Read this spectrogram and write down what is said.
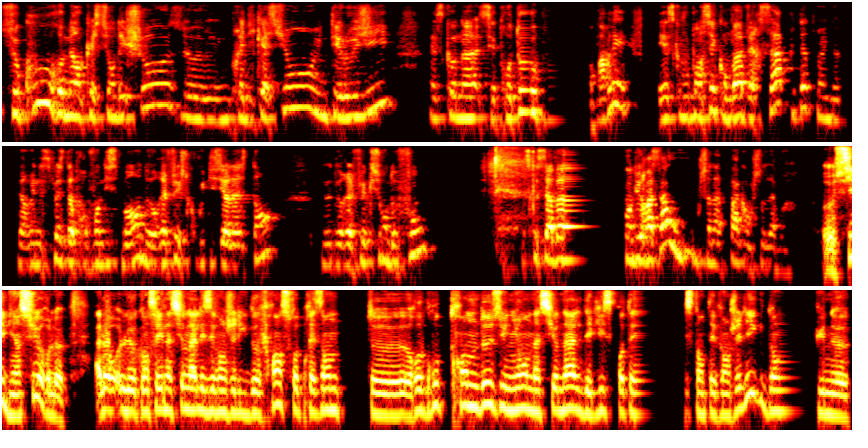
secoue, remet en question des choses, une prédication, une théologie. Est-ce qu'on a, c'est trop tôt pour en parler Et est-ce que vous pensez qu'on va vers ça, peut-être vers une espèce d'approfondissement, de réflexion, que vous disiez à l'instant, de réflexion de fond? Est-ce que ça va conduire à ça ou, ça n'a pas grand-chose à voir? Euh, si, bien sûr. Le, alors, le Conseil national des évangéliques de France représente, euh, regroupe 32 unions nationales d'églises protestantes évangéliques, donc une,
